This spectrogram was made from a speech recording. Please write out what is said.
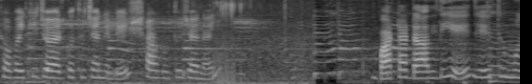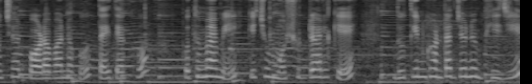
সবাইকে জয়ের কথা চ্যানেলে স্বাগত জানাই। বাটা ডাল দিয়ে যেহেতু মোচার বড়া বানাবো, তাই দেখো প্রথমে আমি কিছু মসুর ডালকে দু তিন ঘণ্টার জন্য ভিজিয়ে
